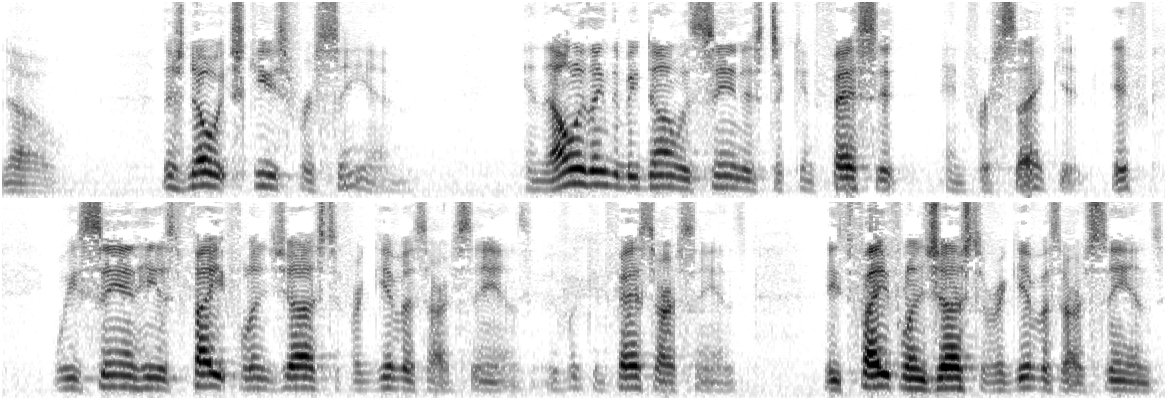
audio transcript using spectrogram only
No. There's no excuse for sin. And the only thing to be done with sin is to confess it and forsake it. If we sin, He is faithful and just to forgive us our sins. If we confess our sins, He's faithful and just to forgive us our sins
